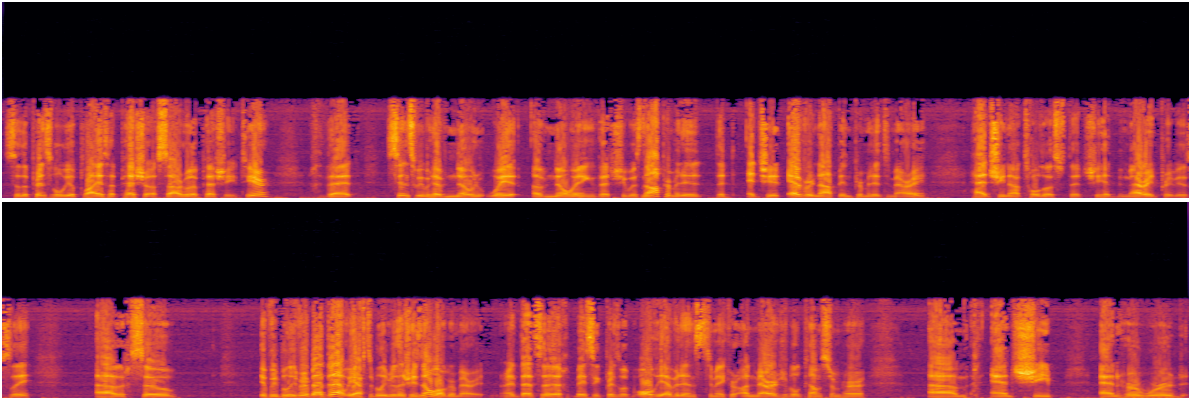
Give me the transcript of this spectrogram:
so the principle we apply is a pesha asaru pesha itir, that since we would have no way of knowing that she was not permitted, that she had ever not been permitted to marry, had she not told us that she had been married previously. Uh, so, if we believe her about that, we have to believe her that she's no longer married. Right? That's a basic principle. All the evidence to make her unmarriageable comes from her, um, and she and her word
